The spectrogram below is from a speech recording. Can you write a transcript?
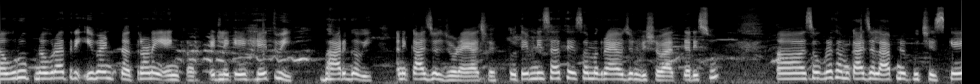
નવરૂપ નવરાત્રિ ઇવેન્ટના ત્રણેય એન્કર એટલે કે હેતવી ભાર્ગવી અને કાજલ જોડાયા છે. તો તેમની સાથે સમગ્ર આયોજન વિશે વાત કરીશું. સૌપ્રથમ કાજલ, આપને પૂછીશ કે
